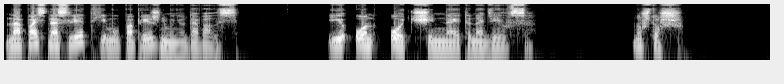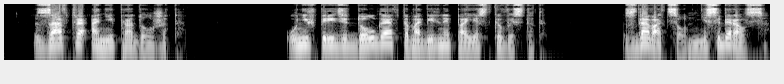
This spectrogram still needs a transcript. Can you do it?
Напасть на след ему по-прежнему не удавалось. И он очень на это надеялся. Ну что ж, завтра они продолжат. У них впереди долгая автомобильная поездка в Истат. Сдаваться он не собирался.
